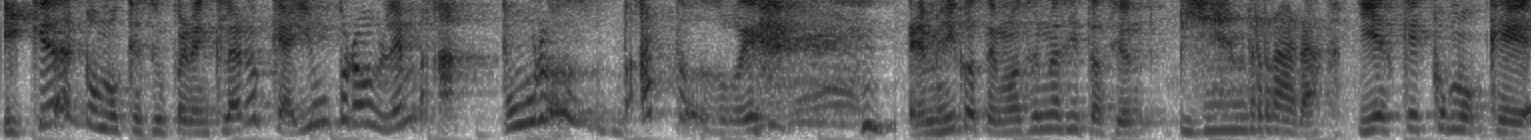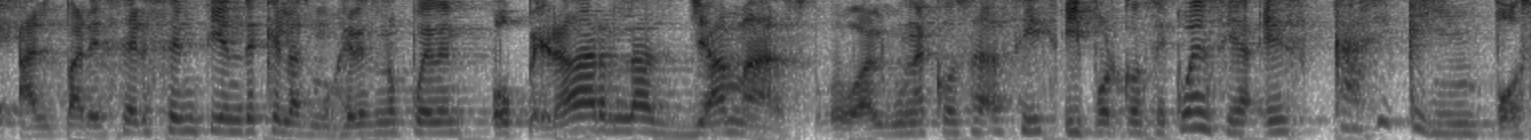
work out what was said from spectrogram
y queda como que súper en claro que hay un problema. Puros vatos. güey. en México tenemos una situación bien rara y es que como que al parecer se entiende que las mujeres no pueden operar las llamas o alguna cosa así y por consecuencia es casi que imposible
